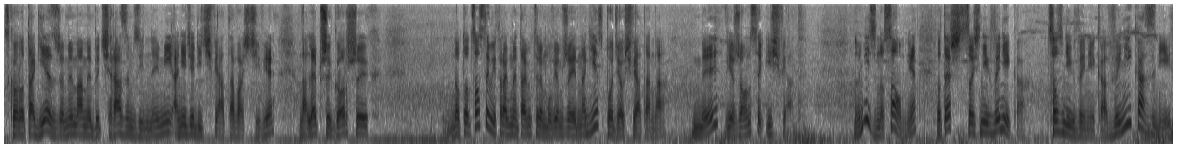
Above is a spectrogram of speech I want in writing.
skoro tak jest, że my mamy być razem z innymi, a nie dzielić świata właściwie na lepszych, gorszych? No to co z tymi fragmentami, które mówią, że jednak jest podział świata na my, wierzący i świat? No nic, no są, nie? To też coś z nich wynika. Co z nich wynika? Wynika z nich,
